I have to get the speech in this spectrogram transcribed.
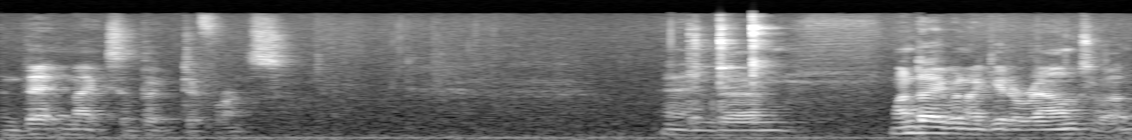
and that makes a big difference. And um, one day when I get around to it,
